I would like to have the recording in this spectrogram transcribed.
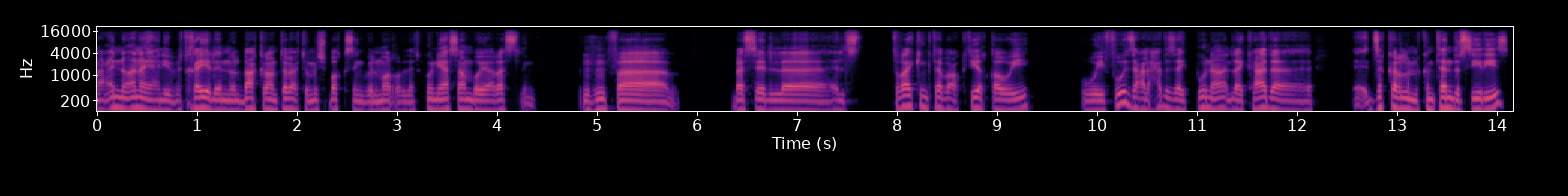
مع إنه أنا يعني بتخيل إنه ال background تبعته مش boxing بالمرة بدها تكون يا سامبو يا wrestling ف بس ال striking تبعه كثير قوي ويفوز على حدا زي بونا like هذا اتذكر لما ال Contender Series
